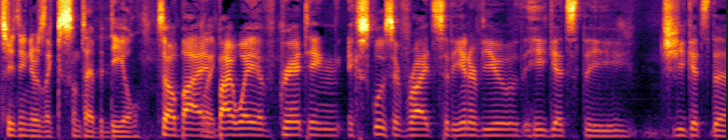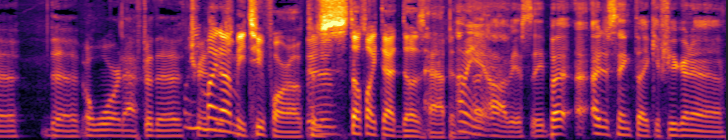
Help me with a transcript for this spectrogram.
So you think there was like some type of deal? So by Like- by way of granting exclusive rights to the interview, he gets the she gets the the award after the. Well, you might not be too far off because Mhm. stuff like that does happen. I mean, obviously, but I- I just think like if you're gonna,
